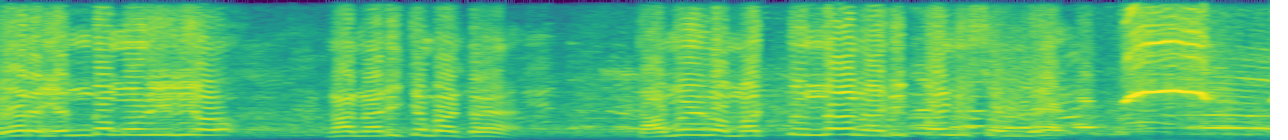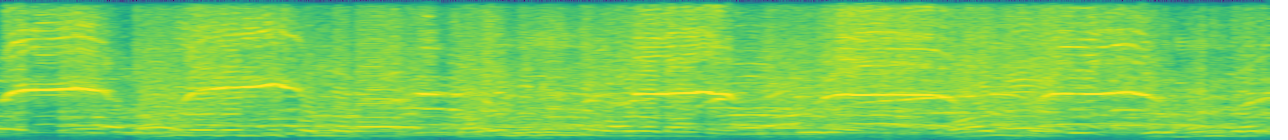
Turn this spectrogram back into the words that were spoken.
வேற எந்த மொழியிலையும் நான் நடிக்க மாட்டேன். தமிழ்ல மட்டும்தான் நடிப்பேன்னு சொல்லு. தமிழன் என்று சொல்லடா தலைநிமிர்ந்து வாழடா வாழ்ந்த ஒரு மனிதர்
